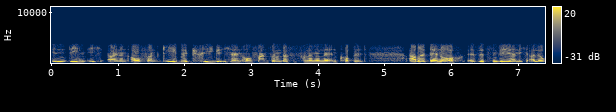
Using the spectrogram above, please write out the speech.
indem ich einen Aufwand gebe, kriege ich einen Aufwand, sondern das ist voneinander entkoppelt. Aber dennoch sitzen wir ja nicht alle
